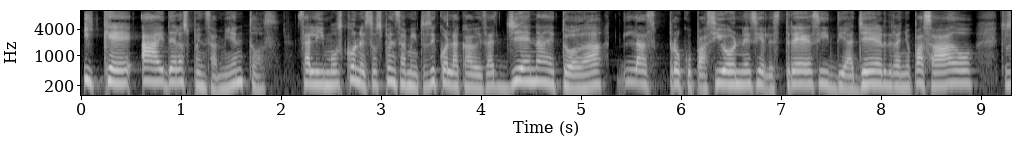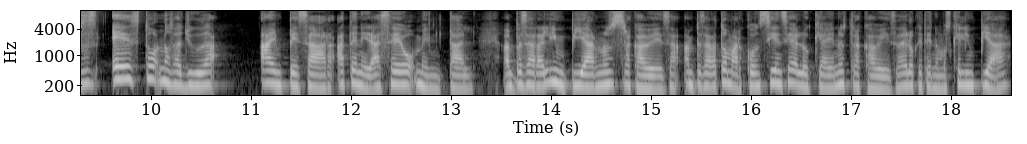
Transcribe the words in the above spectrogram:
¿Y qué hay de los pensamientos? Salimos con estos pensamientos y con la cabeza llena de todas las preocupaciones y el estrés y de ayer, del año pasado. Entonces, esto nos ayuda a empezar a tener aseo mental, a empezar a limpiar nuestra cabeza, a empezar a tomar conciencia de lo que hay en nuestra cabeza, de lo que tenemos que limpiar.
